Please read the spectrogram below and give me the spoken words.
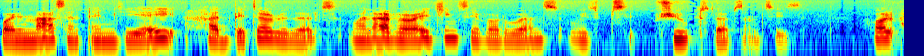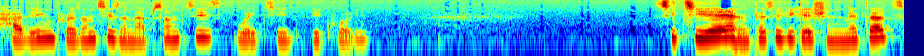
while MARS and MDA had better results when averaging several ones with few absences, all having presences and absences weighted equally. CTA and classification methods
